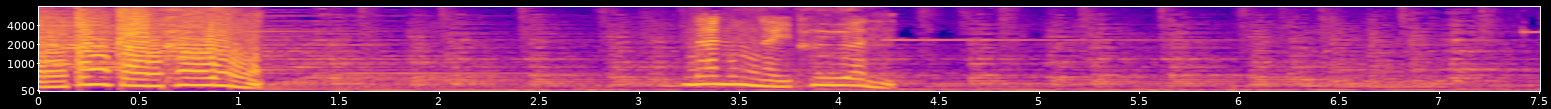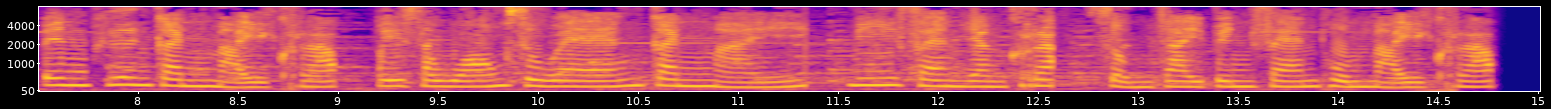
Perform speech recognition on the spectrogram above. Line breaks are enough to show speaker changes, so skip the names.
ผมต้องการเพื่อน นั่นไงเพื่อน เป็นเพื่อนกันไหมครับ ไปสวองแสวงกันไหม มีแฟนยังครับ สนใจเป็นแฟนผมไหมครับ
